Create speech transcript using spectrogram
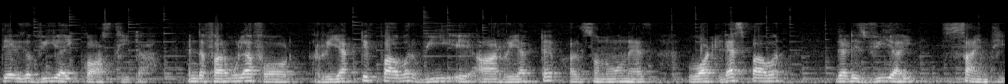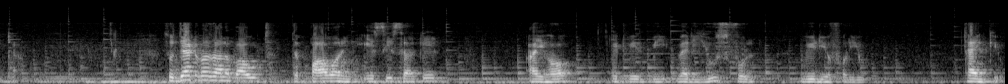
there is a VI cos theta and the formula for reactive power VAR reactive also known as wattless power that is VI sine theta. So that was all about the power in AC circuit. I hope it will be very useful video for you. Thank you.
